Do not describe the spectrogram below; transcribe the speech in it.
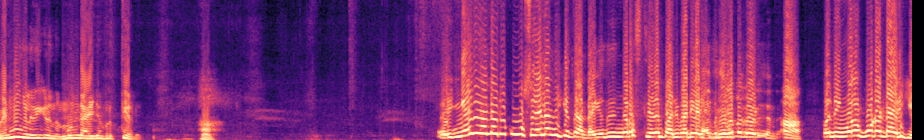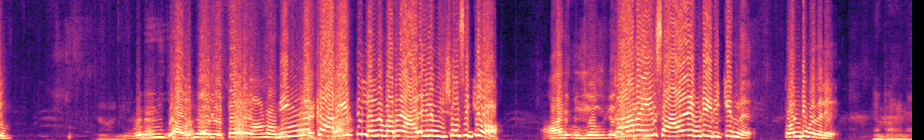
പെണ്ണുങ്ങൾ ഇവൻ മുണ്ടഴിഞ്ഞ വാങ്ങിച്ചു ഇങ്ങനെ ഒരു കൂസയില നിൽക്കുന്നുണ്ട്. ഇത് നിങ്ങളുടെ സ്ഥിരം പരിപാടി ആയിരിക്കും ആ അപ്പൊ നിങ്ങളും കൂടെ ഉണ്ടായിരിക്കും. നിങ്ങൾക്ക് അറിയത്തില്ലെന്ന് പറഞ്ഞ ആരെങ്കിലും വിശ്വസിക്കുവോ? ആരും വിശ്വസിക്കില്ല കാരണം ഈ സാധനം ഇവിടെ ഇരിക്കുന്നു തൊണ്ടി മുതൽ. ഞാൻ പറയണേ.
